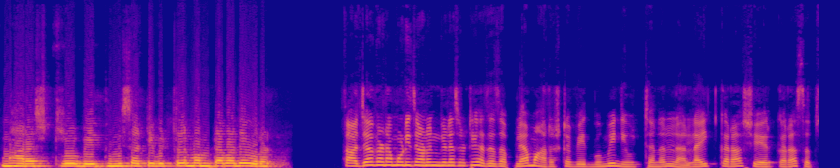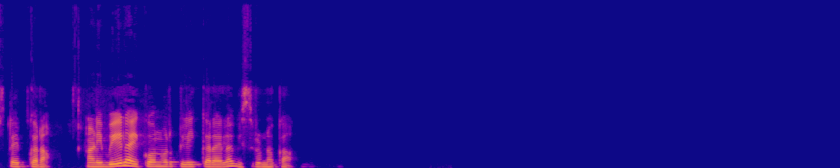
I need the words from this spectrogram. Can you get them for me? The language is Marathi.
महाराष्ट्र वेदभूमीसाठी विठ्ठल ममतामध्ये उरण ताज्या घडामोडी जाणून घेण्यासाठी आजच आपल्या महाराष्ट्र वेदभूमी न्यूज चॅनलला लाईक करा शेअर करा सबस्क्राईब करा आणि बेल आयकॉनवर क्लिक करायला विसरू नका.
